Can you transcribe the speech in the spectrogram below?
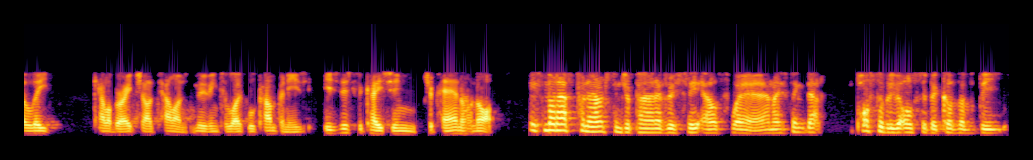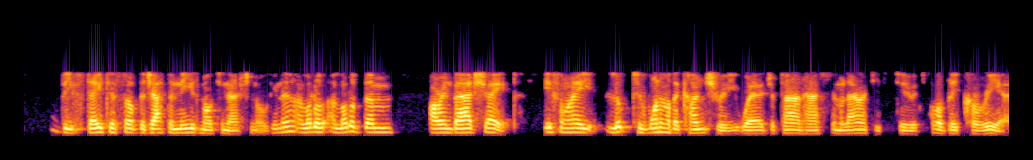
elite caliber HR talent moving to local companies. Is this the case in Japan or not? It's not as pronounced in Japan as we see elsewhere, and I think that's possibly also because of the the status of the Japanese multinationals. You know, a lot of a lot of them are in bad shape. If I look to one other country where Japan has similarities to, it's probably Korea.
